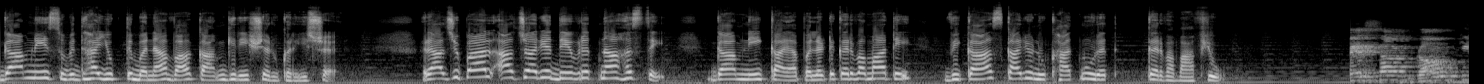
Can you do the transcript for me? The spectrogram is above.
ગામને સુવિધાયુક્ત બનાવવા કામગીરી શરૂ કરી છે. રાજ્યપાલ આચાર્ય દેવવ્રતના હસ્તે ગામની કાયાપલટ કરવા માટે વિકાસ કાર્યોનું ખાતમુહૂર્ત કરવામાં આવ્યું ऐसा गांव की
